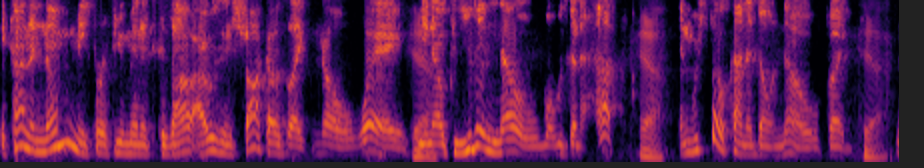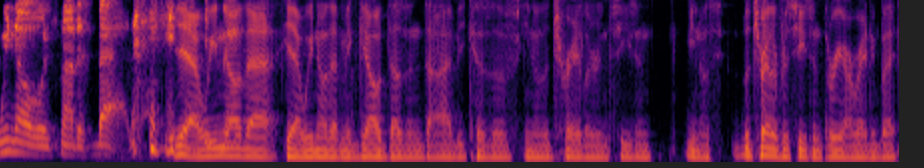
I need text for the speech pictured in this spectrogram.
it kind of numbed me for a few minutes because I, I was in shock. I was like, no way, Yeah. you know, because you didn't know what was going to happen. Yeah, And we still kind of don't know, but yeah. we know it's not as bad. yeah, we know that. Yeah, we know that Miguel doesn't die because of you know the trailer in season. You know the trailer for season three already. But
